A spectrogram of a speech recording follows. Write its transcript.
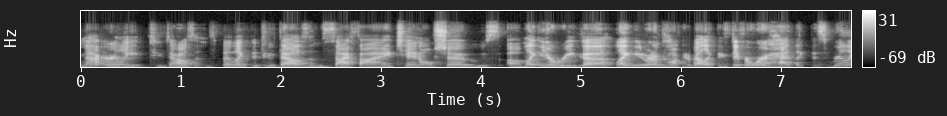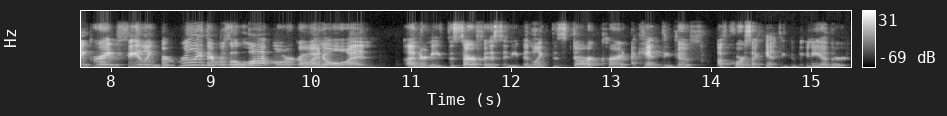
not early 2000s, but like the 2000s sci-fi channel shows, um, like Eureka, like you know what I'm talking about, like these different where it had like this really great feeling, but really there was a lot more going on underneath the surface, and even like this dark current. I can't think of, of course, I can't think of any other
